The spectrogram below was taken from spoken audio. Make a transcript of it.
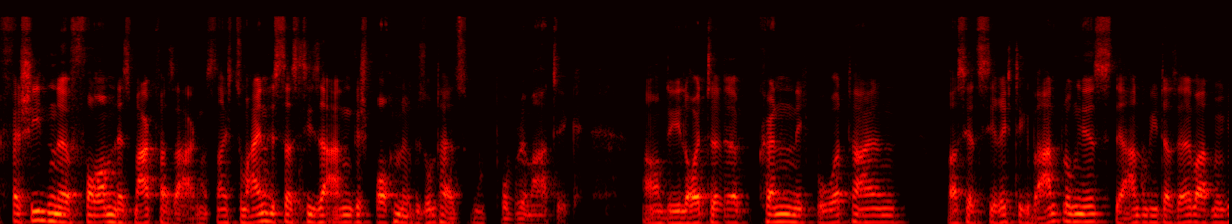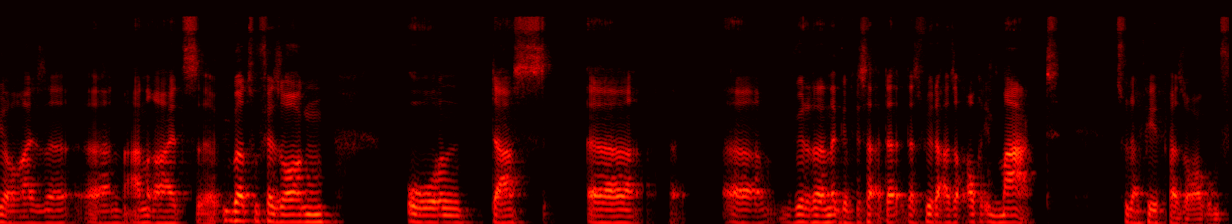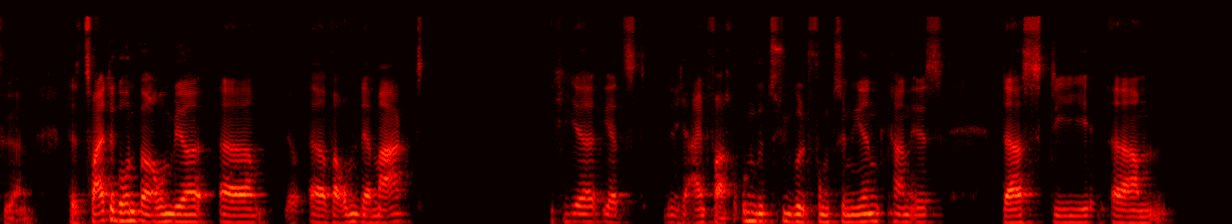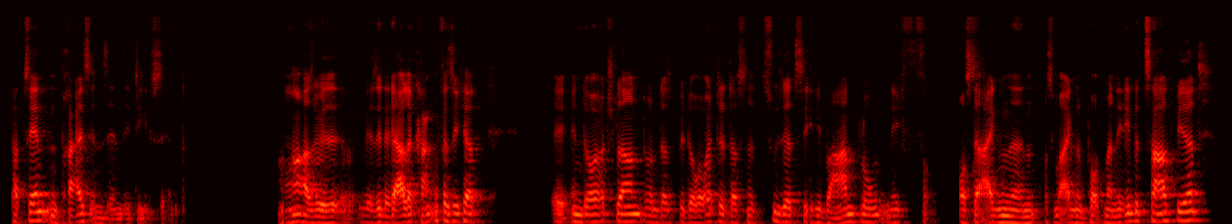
verschiedene Formen des Marktversagens. Zum einen ist das diese angesprochene Gesundheitsgutproblematik. Die Leute können nicht beurteilen, was jetzt die richtige Behandlung ist. Der Anbieter selber hat möglicherweise äh, einen Anreiz, äh, überzuversorgen. Und das äh, äh, würde dann eine gewisse, das würde also auch im Markt zu einer Fehlversorgung führen. Der zweite Grund, warum wir, äh, äh, warum der Markt hier jetzt nicht einfach ungezügelt funktionieren kann, ist, dass die ähm, Patienten preisinsensitiv sind. Also wir, wir, sind ja alle krankenversichert äh, in Deutschland und das bedeutet, dass eine zusätzliche Behandlung nicht aus, der eigenen, aus dem eigenen Portemonnaie bezahlt wird,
